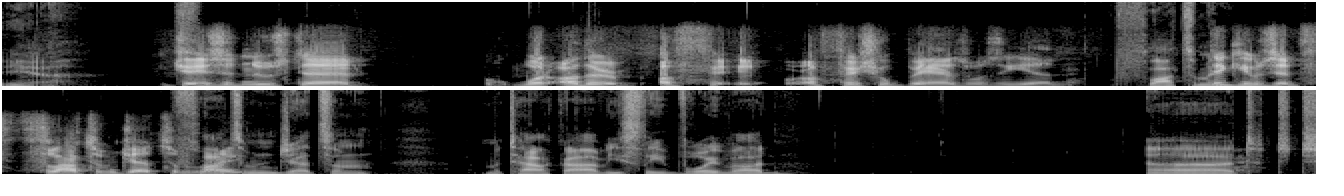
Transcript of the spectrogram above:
Yeah. Jason Newsted. What other offi- official bands was he in? Flotsam I think he was in Flotsam Jetsam, right? Flotsam and Jetsam, Metallica, obviously, Voivod. Uh, t- t- t-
